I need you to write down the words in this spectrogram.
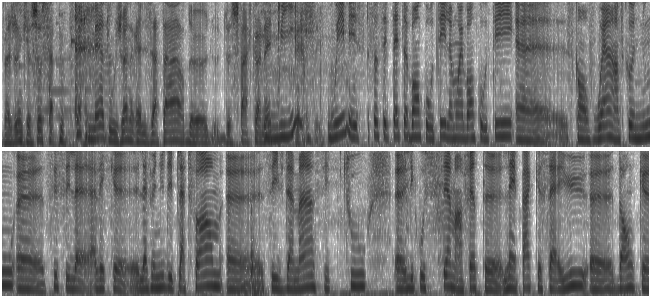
J'imagine que ça, ça peut permettre aux jeunes réalisateurs de, de, se faire connaître. Oui, percer. oui, mais ça c'est peut-être le bon côté. Le moins bon côté, euh, ce qu'on voit, en tout cas nous, euh, c'est avec euh, la venue des plateformes, euh, c'est évidemment c'est tout euh, l'écosystème en fait, l'impact que ça a eu. donc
